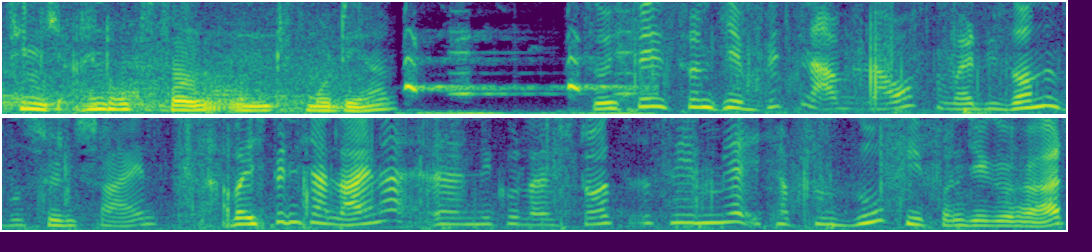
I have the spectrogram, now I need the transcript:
Ziemlich eindrucksvoll und modern. So, ich bin jetzt schon hier mitten am Laufen, weil die Sonne so schön scheint. Aber ich bin nicht alleine. Äh, Nikolai Stolz ist neben mir. Ich habe schon so viel von dir gehört.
